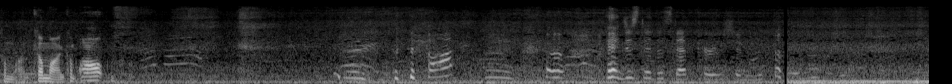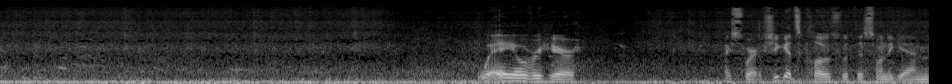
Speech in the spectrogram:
Come on, come on, come on. Oh. I just did the Steph Curry shimmy. Way over here. I swear, if she gets close with this one again.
